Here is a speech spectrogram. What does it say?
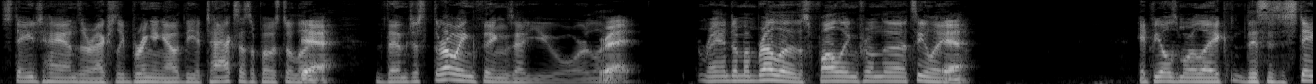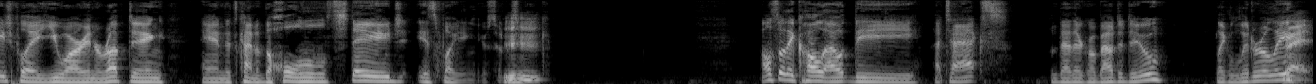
stage hands are actually bringing out the attacks as opposed to like yeah. Them just throwing things at you or like Right. random umbrellas falling from the ceiling. Yeah. It feels more like this is a stage play. You are interrupting, and it's kind of the whole stage is fighting you, so to Mhm. speak. Also, they call out the attacks that they're about to do, like literally. Right.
